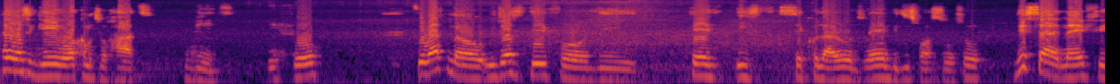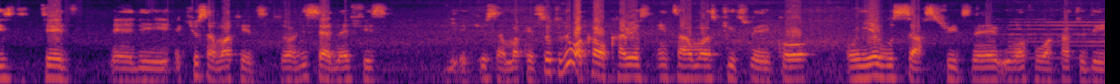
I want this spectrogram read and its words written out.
Hello once again, welcome to Heartbeat Info. So right now we just did for the third East Circular Road, na be this one so. So this side now face the third uh, the Ekiosa market. So on this side now face the Ekiosa market. So today will carry us enter one street where they call Oyemwonsa Street. Now we to waka today.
